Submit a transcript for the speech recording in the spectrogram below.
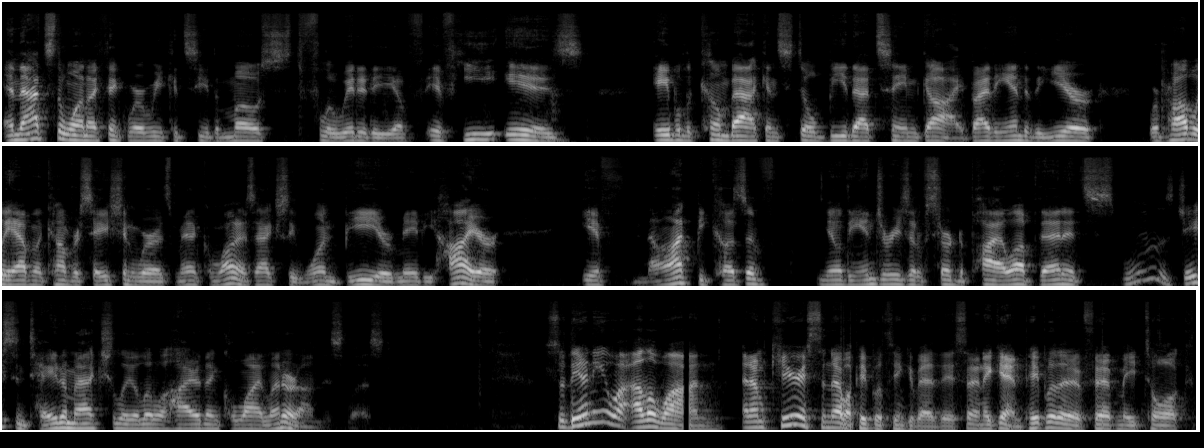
and that's the one I think where we could see the most fluidity of if he is able to come back and still be that same guy by the end of the year. We're probably having a conversation where it's man, Kawhi is actually one B or maybe higher. If not because of you know the injuries that have started to pile up, then it's well, is Jayson Tatum actually a little higher than Kawhi Leonard on this list? So the only other one, and I'm curious to know what people think about this. And again, people that have heard me talk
